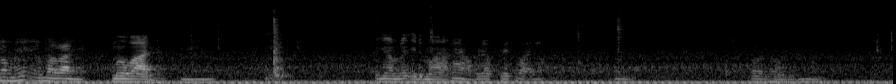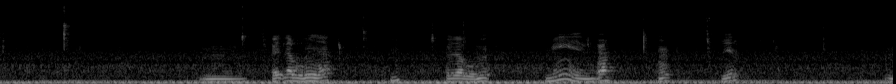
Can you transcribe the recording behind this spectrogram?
น้องนี้เอามาวันเนี่ยเมื่อวานน่ะอืม พยายามได้สิได้มามาเอาไปรับเพชรไว้เนาะอืมก็โทรลิ้นมันอืมเฮ็ดแล้วบ่มีนะเฮ็ดแล้วบ่มีนี่เหมือนกันฮะลิ้นอื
